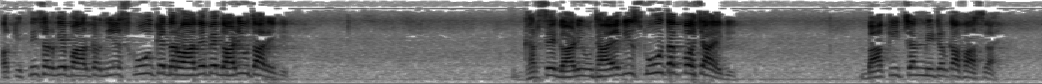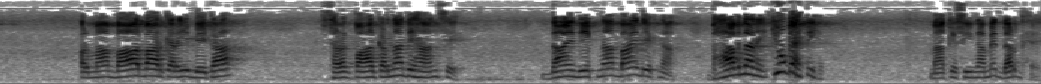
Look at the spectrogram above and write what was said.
اور کتنی سڑکیں پار کرنی ہے اسکول کے دروازے پہ گاڑی اتارے گی۔ گھر سے گاڑی اٹھائے گی، اسکول تک پہنچائے گی۔ باقی چند میٹر کا فاصلہ ہے۔ اور ماں بار بار کہہ رہی، بیٹا، سڑک پار کرنا دھیان سے۔ دائیں دیکھنا، بائیں دیکھنا۔ بھاگنا نہیں، کیوں کہتی ہے؟ ماں کے سینا میں درد ہے۔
